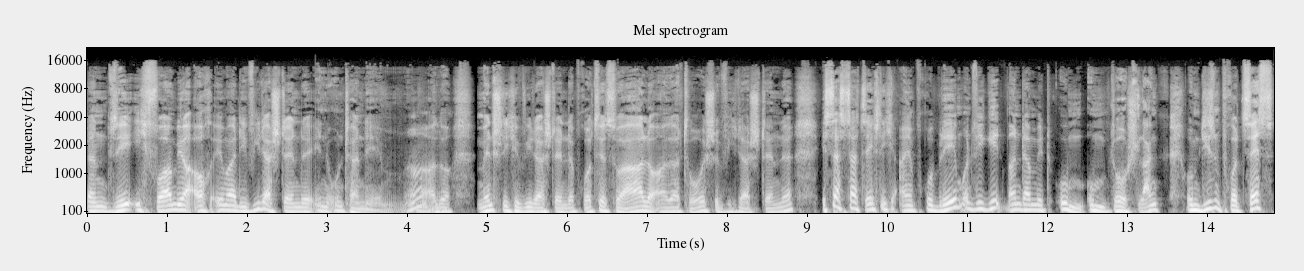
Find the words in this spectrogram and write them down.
dann sehe ich vor mir auch immer die Widerstände in Unternehmen. Ne? Also menschliche Widerstände, prozessuale, organisatorische Widerstände. Ist das tatsächlich ein Problem und wie geht man damit um, um so schlank, um diesen Prozess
